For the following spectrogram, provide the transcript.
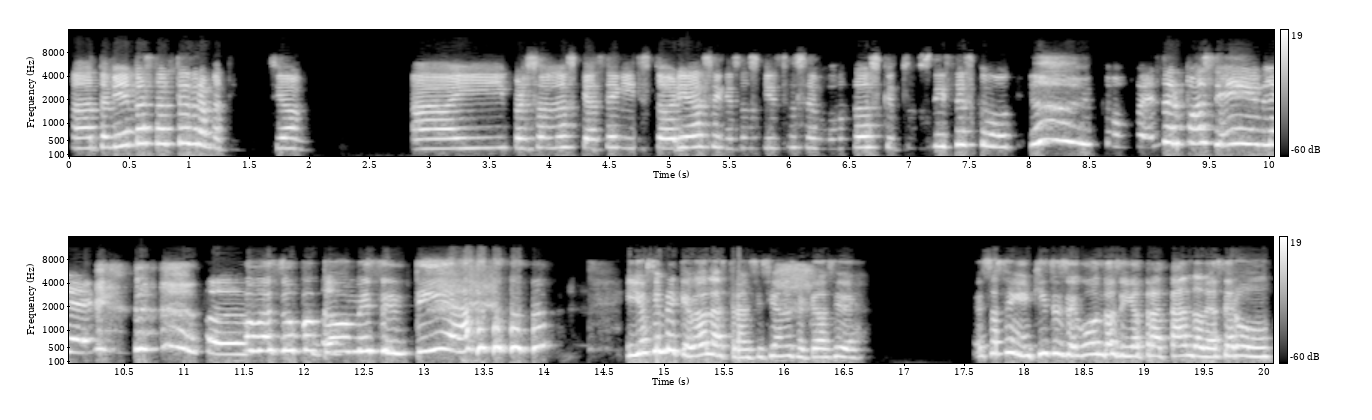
Ah, también bastante dramatización. Hay personas que hacen historias en esos 15 segundos que tú dices como, ¿cómo puede ser posible? ¿Cómo supo cómo me sentía? y yo siempre que veo las transiciones me quedo así de, eso hacen en 15 segundos y yo tratando de hacer un,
